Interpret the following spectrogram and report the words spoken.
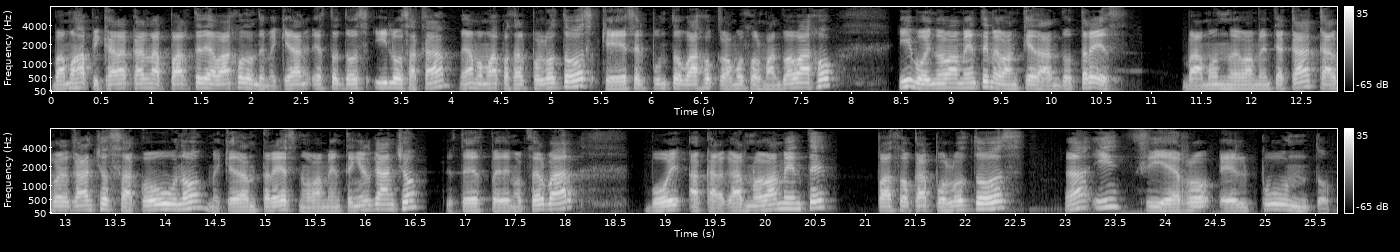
Vamos a picar acá en la parte de abajo donde me quedan estos dos hilos acá. ¿Vean? Vamos a pasar por los dos, que es el punto bajo que vamos formando abajo. Y voy nuevamente, me van quedando tres. Vamos nuevamente acá, cargo el gancho, saco uno, me quedan tres nuevamente en el gancho. Ustedes pueden observar. Voy a cargar nuevamente, paso acá por los dos y cierro el punto.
